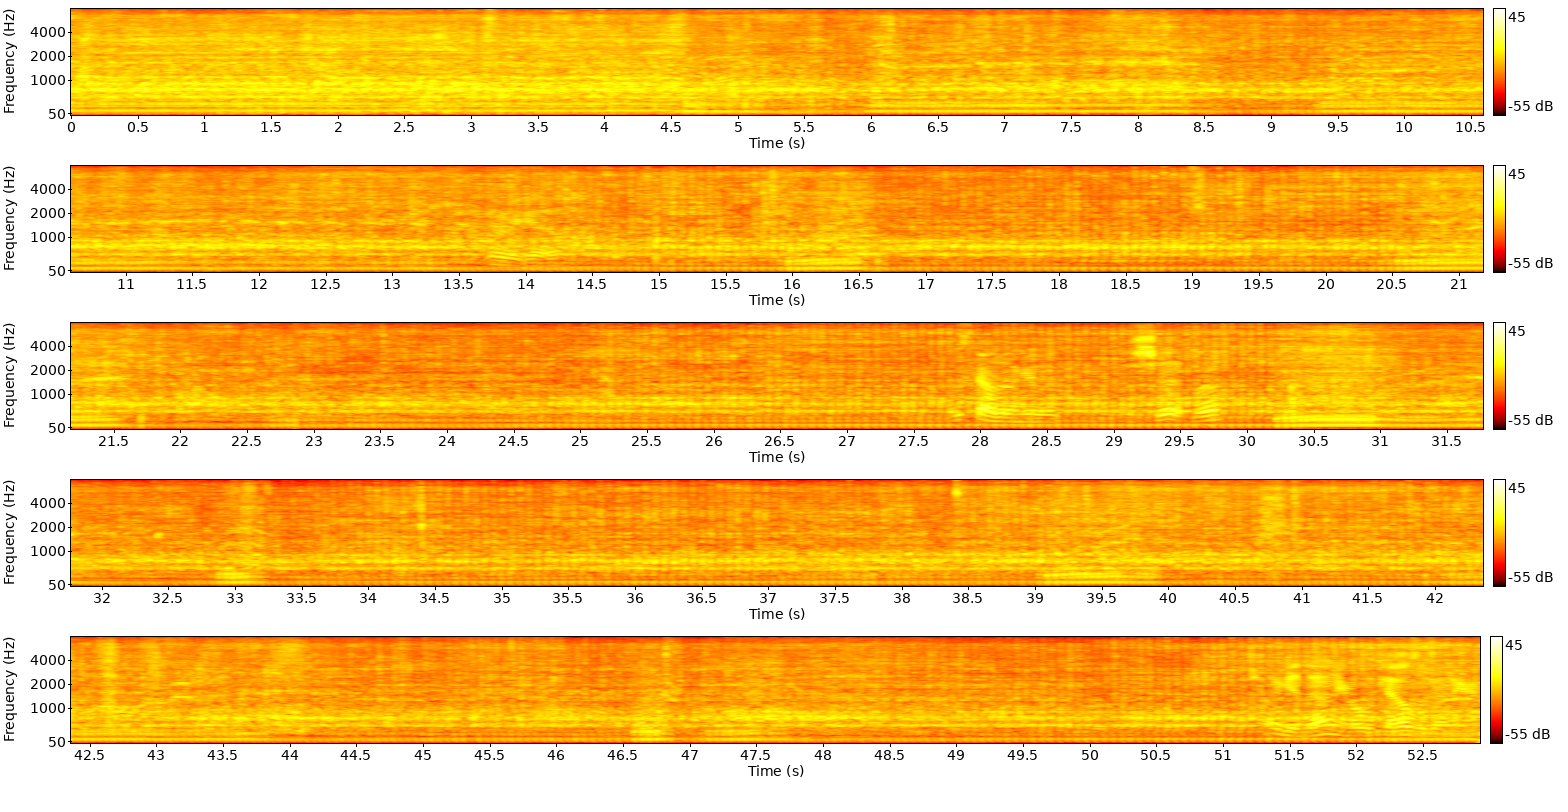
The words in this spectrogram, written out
There we go. This cow doesn't give a, a shit, bro. I get down here, all the cows are down here.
